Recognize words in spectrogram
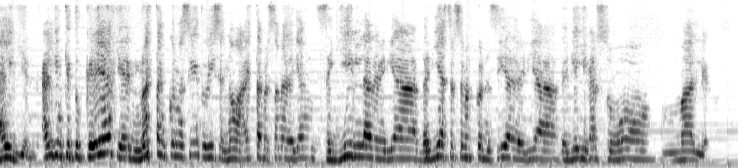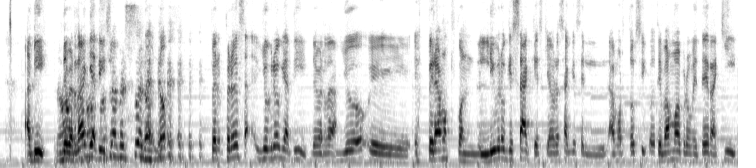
alguien, alguien que tú creas que no es tan conocido y tú dices, no, a esta persona deberían seguirla, debería, debería hacerse más conocida, debería, debería llegar su voz más lejos. A ti, No, de verdad no, que a ti. Otra persona. No, no, pero, pero esa- yo creo que a ti, de verdad. Yo eh, esperamos que con el libro que saques, que ahora saques el amor tóxico, te vamos a prometer aquí,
